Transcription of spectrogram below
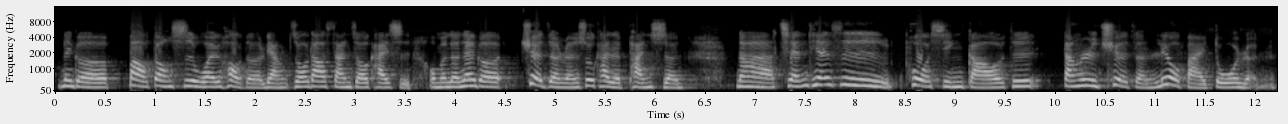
那个暴动示威后的两周到三周开始，我们的那个确诊人数开始攀升。那前天是破新高，就是当日确诊六百多人。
